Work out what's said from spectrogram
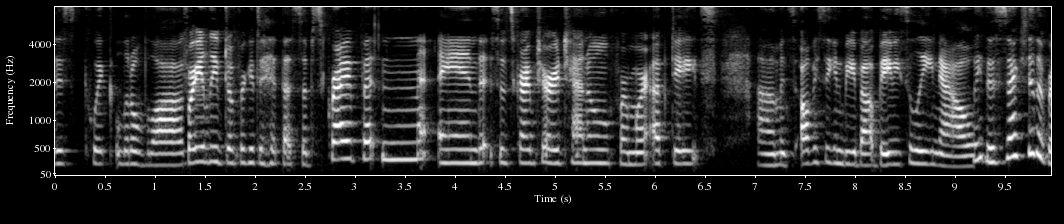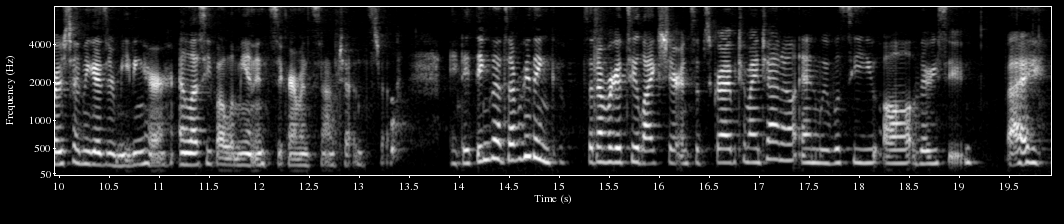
this quick little vlog. Before you leave, don't forget to hit that subscribe button and subscribe to our channel for more updates. Um, it's obviously going to be about baby Celine now. Wait, this is actually the first time you guys are meeting her, unless you follow me on Instagram and Snapchat and stuff. And I think that's everything. So don't forget to like, share, and subscribe to my channel, and we will see you all very soon. Bye.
